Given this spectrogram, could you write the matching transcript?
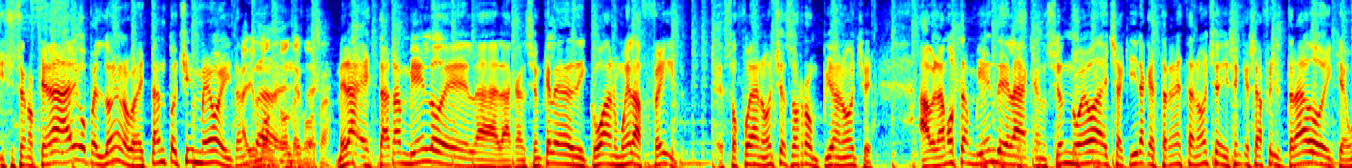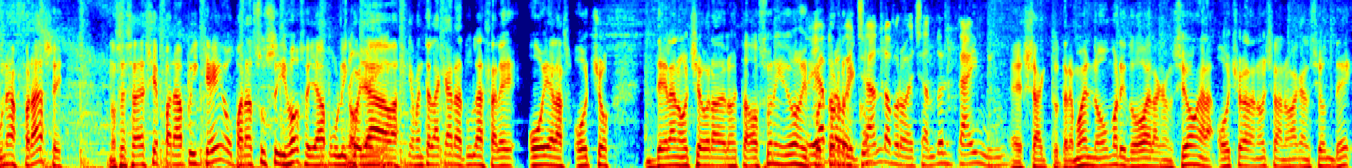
Y si se nos queda algo, perdónenos, pero hay tanto chisme hoy. tanta- Hay un montón de cosas. Mira, está también lo de la, la canción que le dedicó a Anuel a Faith. Eso fue anoche, eso rompió anoche. Hablamos también de la canción nueva de Shakira que estrena esta noche. Dicen que se ha filtrado y que una frase, no se sabe si es para Piqué o para sus hijos. Ella publicó Ok. ya básicamente la carátula. Sale hoy a las 8 de la noche, hora de los Estados Unidos y Puerto Rico. aprovechando, aprovechando el timing. Exacto, tenemos el nombre y todo de la canción a las 8 de la noche, la nueva canción de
